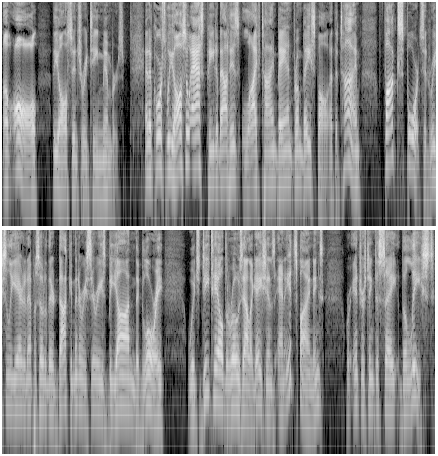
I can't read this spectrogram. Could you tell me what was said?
of all the All Century team members. And of course, we also asked Pete about his lifetime ban from baseball. At the time, Fox Sports had recently aired an episode of their documentary series Beyond the Glory, which detailed the Rose allegations and its findings were interesting to say the least.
